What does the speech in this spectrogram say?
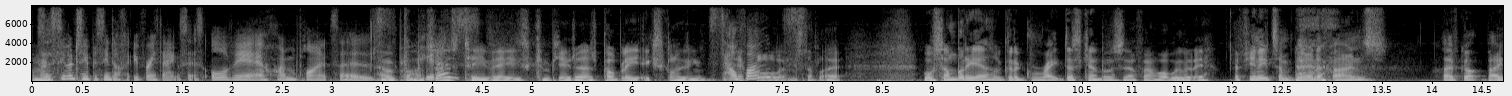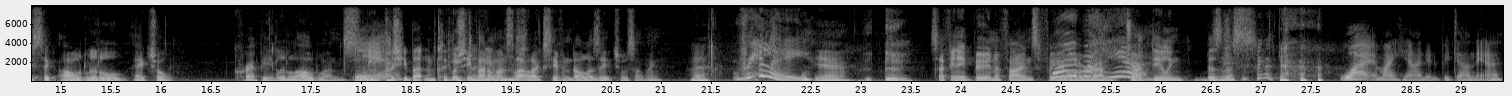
I mean, so seventy percent off everything. So it's all of their home appliances, home appliances, computers. TVs, computers, probably excluding Cell Apple phones? and stuff like that. Well, somebody else got a great discount on a cell phone while we were there. If you need some burner phones, they've got basic old little actual crappy little old ones. You mean Yeah. pushy button, clicky, Pushy clicky button ones, ones? like, like seven dollars each or something. Yeah. Really? Yeah. so if you need burner phones for Why am your I um, here? drug dealing business, Why am I here? I need to be down there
